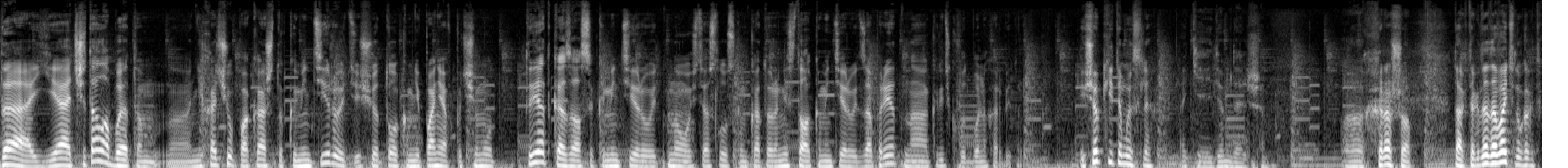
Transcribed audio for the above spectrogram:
да, я читал об этом. э, Не хочу пока что комментировать, еще толком не поняв, почему ты отказался комментировать новость о Слуцком, который не стал комментировать запрет на критику футбольных арбитров. Еще какие-то мысли? Окей, идем дальше. Э, Хорошо. Так, тогда давайте, ну как-то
